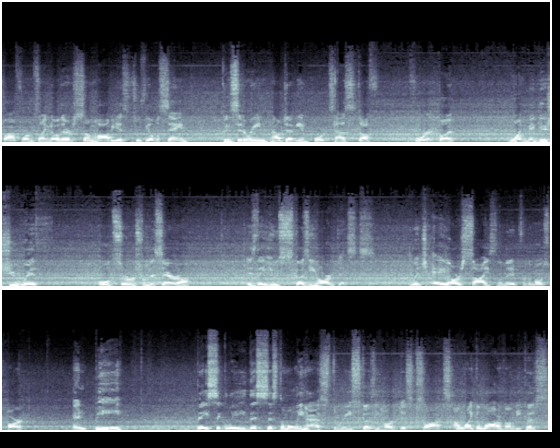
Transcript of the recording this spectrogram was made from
platforms and I know there are some hobbyists who feel the same considering how Debian Ports has stuff for it. But one big issue with old servers from this era is they use SCSI hard disks, which A are size limited for the most part, and B, basically this system only has three SCSI hard disk slots, unlike a lot of them because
